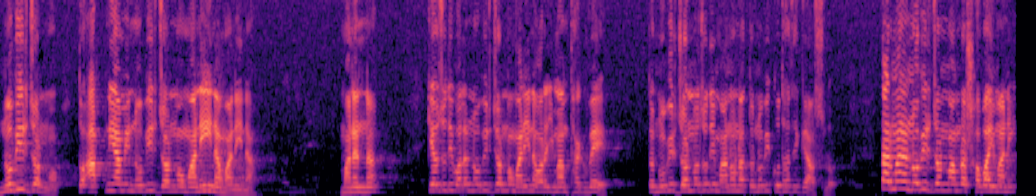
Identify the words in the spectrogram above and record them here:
নবীর জন্ম। তো আপনি, আমি নবীর জন্ম মানেই না, মানি না? মানেন না? কেউ যদি বলে নবীর জন্ম মানি না, ওরা ইমান থাকবে। তো নবীর জন্ম যদি মানো না, তো নবী কোথা থেকে আসলো? তার মানে নবীর জন্ম আমরা সবাই মানি।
